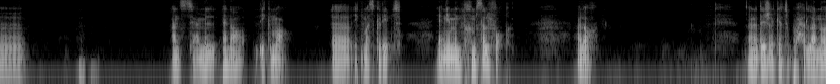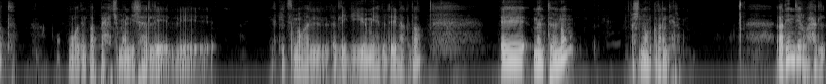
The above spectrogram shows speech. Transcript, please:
euh, غنستعمل أنا الإكما آه إكما سكريبت يعني من خمسة لفوق ألوغ أنا ديجا كاتب واحد لا نوت وغادي نطبي حيت ما عنديش هاد لي لي كيتسموا هاد هاد لي غيومي هادو دايرين هكذا إي مانتونون أشنو نقدر ندير؟ غادي ندير واحد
